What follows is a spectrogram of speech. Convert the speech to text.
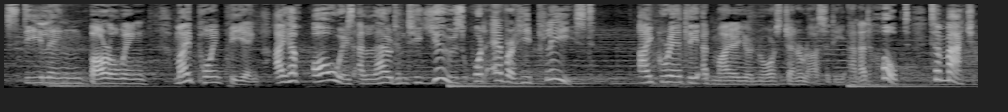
Stealing, borrowing. My point being, I have always allowed him to use whatever he pleased. I greatly admire your Norse generosity and had hoped to match it.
